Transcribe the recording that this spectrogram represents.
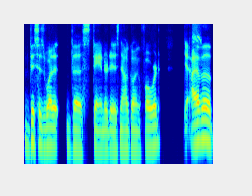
this is what it, the standard is now going forward. Yes. I have a,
